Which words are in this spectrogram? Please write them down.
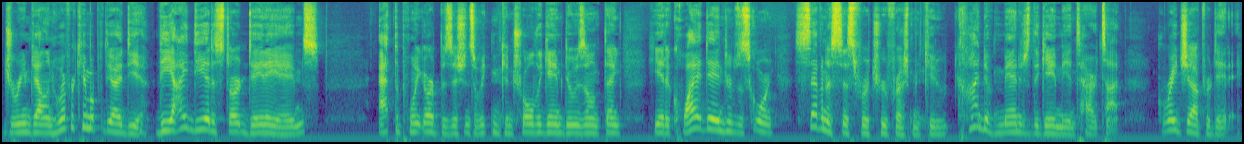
Jareem Dowling, whoever came up with the idea. The idea to start Dai Dai Ames at the point guard position so he can control the game, do his own thing. He had a quiet day in terms of scoring, seven assists for a true freshman kid who kind of managed the game the entire time. Great job for Dai Dai.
